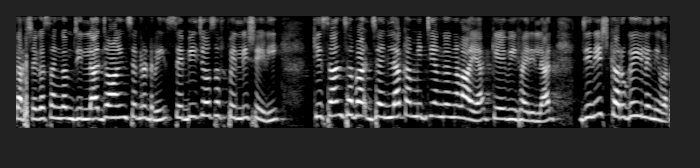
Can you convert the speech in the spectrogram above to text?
കർഷക സംഘം ജില്ലാ joint secretary Sebi Joseph Pellissery Kisan Sabha ജില്ലാ കമ്മിറ്റി അംഗങ്ങളായ കെ വി ഹരിലാൽ ജിനീഷ് കറുകയിൽ എന്നിവർ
